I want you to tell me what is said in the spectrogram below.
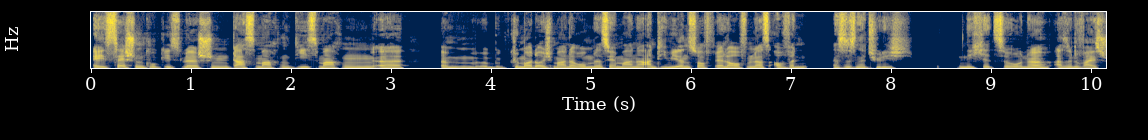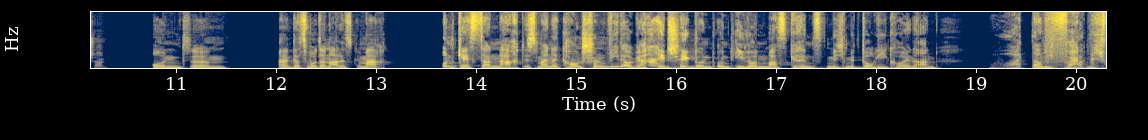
ey, Session-Cookies löschen, das machen, dies machen, äh, ähm, kümmert euch mal darum, dass ihr mal eine Antivirensoftware laufen lasst, auch wenn das ist natürlich nicht jetzt so, ne? Also du weißt schon. Und ähm, äh, das wurde dann alles gemacht. Und gestern Nacht ist mein Account schon wieder gehijackt und, und Elon Musk grinst mich mit Dogecoin an. What und ich frag mich,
